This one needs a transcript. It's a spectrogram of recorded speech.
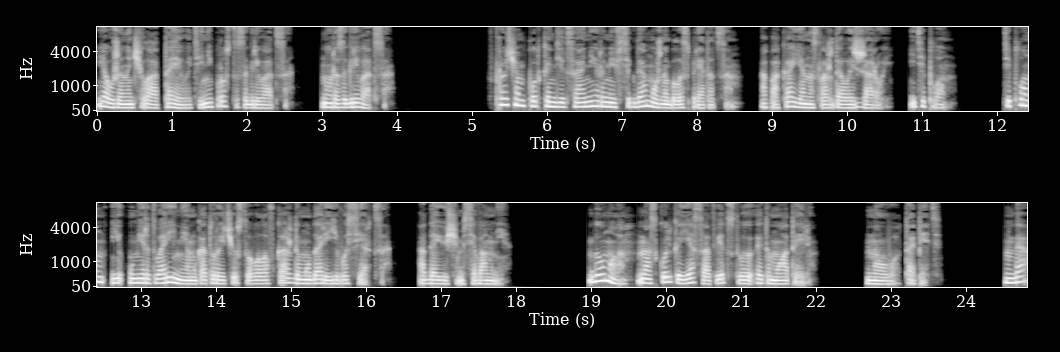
я уже начала оттаивать и не просто согреваться, но разогреваться. Впрочем, под кондиционерами всегда можно было спрятаться, а пока я наслаждалась жарой и теплом. Теплом и умиротворением, которое чувствовала в каждом ударе его сердца, отдающемся во мне. Думала, насколько я соответствую этому отелю. Ну вот, опять. Да,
